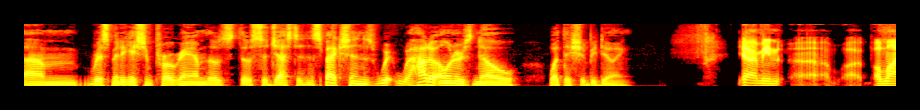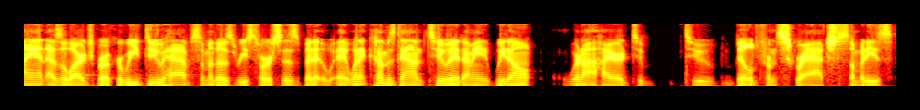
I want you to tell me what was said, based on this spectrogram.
um, risk mitigation program? Those those suggested inspections. Wh- how do owners know what they should be doing? Yeah, I mean, uh, Alliant as a large broker, we do have some of those resources, but it, it, when it comes down to it, I mean, we don't, we're not hired to to build from scratch somebody's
